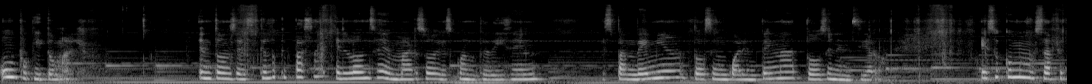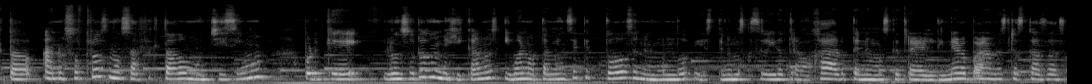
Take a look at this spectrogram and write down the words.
un poquito mal. Entonces, ¿qué es lo que pasa? El 11 de marzo es cuando te dicen es pandemia, todos en cuarentena, todos en encierro. ¿Eso cómo nos ha afectado? A nosotros nos ha afectado muchísimo porque nosotros los mexicanos, y bueno, también sé que todos en el mundo tenemos que salir a trabajar, tenemos que traer el dinero para nuestras casas,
